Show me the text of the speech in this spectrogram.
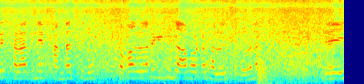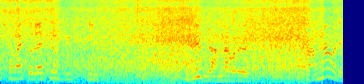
আজকে সারাদিনে ঠান্ডা ছিল। সকালবেলা থেকে কিন্তু আবহাওয়াটা ভালোই ছিল না? যে এই সময় চলে আসলো বৃষ্টি। রান্না করে রান্না করে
